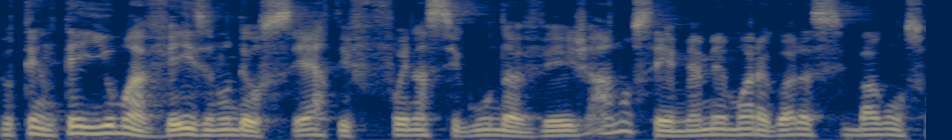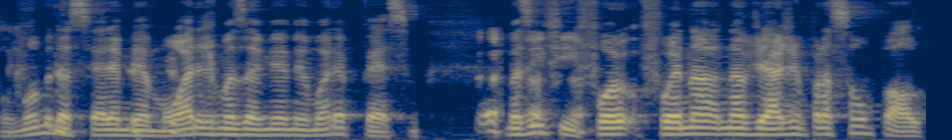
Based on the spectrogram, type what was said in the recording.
Eu tentei ir uma vez e não deu certo, e foi na segunda vez. Ah, não sei, minha memória agora se bagunçou. O nome da série é Memórias, mas a minha memória é péssima. Mas enfim, foi, foi na, na viagem para São Paulo.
